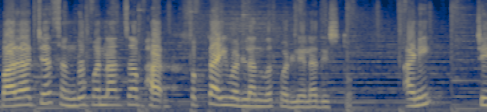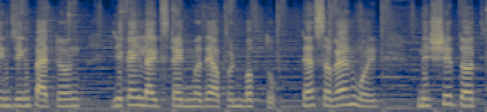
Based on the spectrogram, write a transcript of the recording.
बाळाच्या संगोपनाचा भार फक्त आई वडिलांवर पडलेला दिसतो. आणि चेंजिंग पॅटर्न जे काही लाईफस्टाईलमध्ये आपण बघतो त्या सगळ्यांमुळे निश्चितच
